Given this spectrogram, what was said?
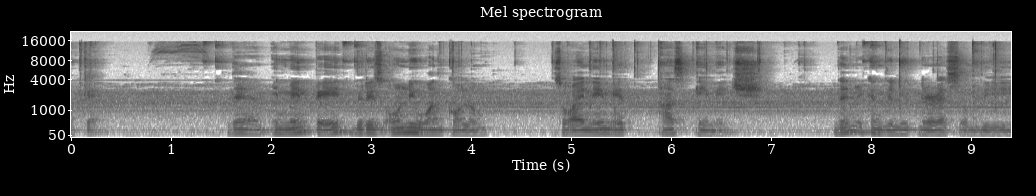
Okay. Then in main page there is only one column. So I name it as image. Then you can delete the rest of the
